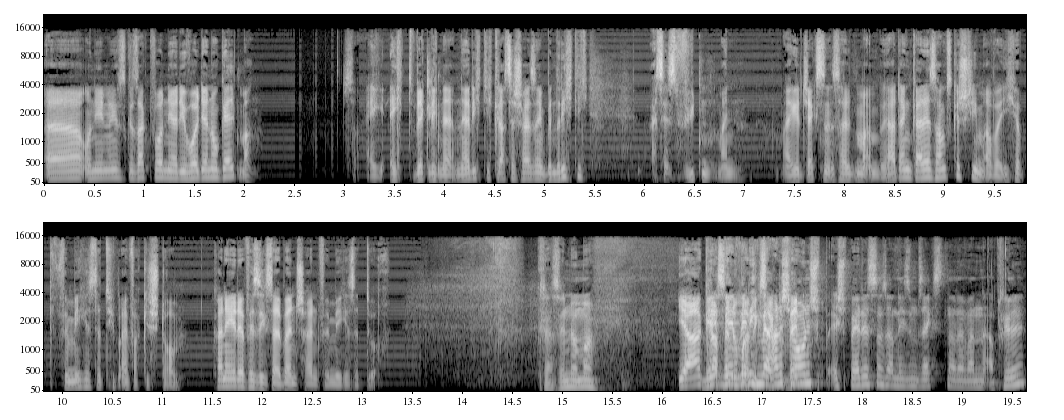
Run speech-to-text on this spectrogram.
äh, und ihnen ist gesagt worden, ja, die wollt ja nur Geld machen. So, echt wirklich eine, eine, richtig krasse Scheiße. Ich bin richtig, also es ist wütend. Mein Michael Jackson ist halt, er hat dann geile Songs geschrieben, aber ich habe, für mich ist der Typ einfach gestorben. Kann jeder für sich selber entscheiden. Für mich ist er durch. Krasse Nummer. Ja, krasse Wer, Nummer. Werde ich mir anschauen, wenn, spätestens an diesem 6. oder wann April.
